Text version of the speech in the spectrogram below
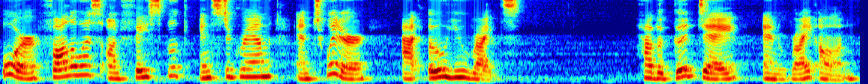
or follow us on Facebook, Instagram, and Twitter at OU Writes. Have a good day and write on.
